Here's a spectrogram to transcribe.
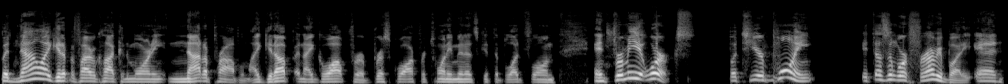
But now I get up at five o'clock in the morning, not a problem. I get up and I go out for a brisk walk for 20 minutes, get the blood flowing. And for me, it works. But to your mm-hmm. point, it doesn't work for everybody. And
